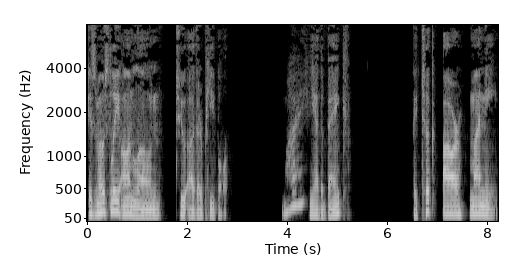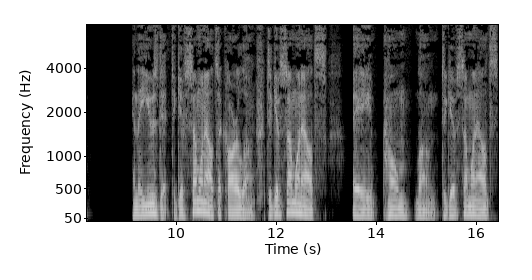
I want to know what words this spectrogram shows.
is mostly on loan to other people. Why? Yeah, the bank, they took our money and they used it to give someone else a car loan, to give someone else a home loan, to give someone else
